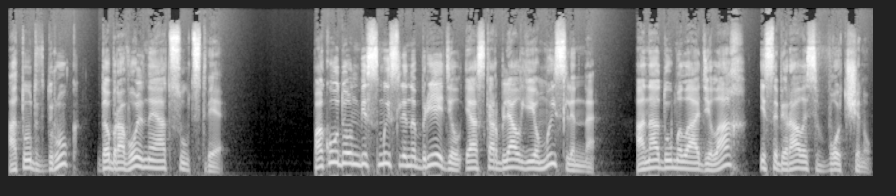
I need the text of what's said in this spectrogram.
а тут вдруг – добровольное отсутствие. Покуда он бессмысленно бредил и оскорблял ее мысленно, она думала о делах и собиралась в вотчину.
